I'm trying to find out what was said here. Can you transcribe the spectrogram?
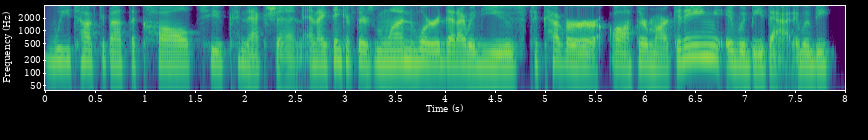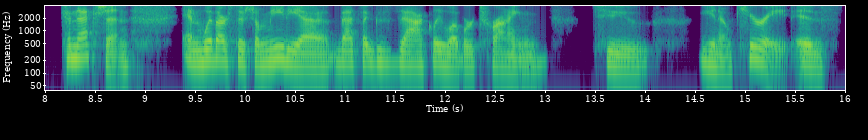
we talked about the call to connection. And I think if there's one word that I would use to cover author marketing, it would be that it would be connection. And with our social media, that's exactly what we're trying to, you know, curate is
